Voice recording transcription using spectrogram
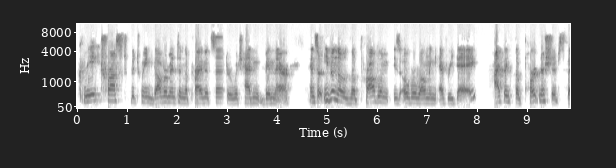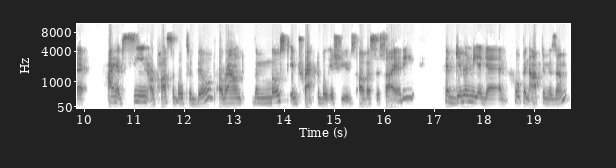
create trust between government and the private sector, which hadn't been there. And so even though the problem is overwhelming every day, I think the partnerships that I have seen are possible to build around the most intractable issues of a society have given me again hope and optimism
